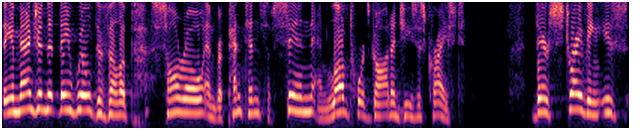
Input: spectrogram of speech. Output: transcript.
They imagine that they will develop sorrow and repentance of sin and love towards God and Jesus Christ. Their striving is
